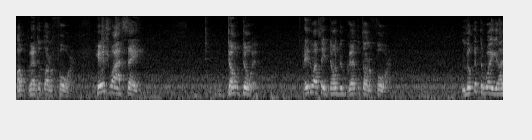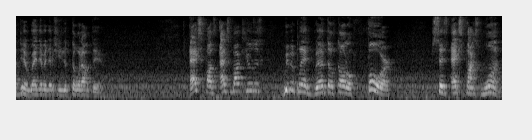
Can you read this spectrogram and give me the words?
of Grand Theft Auto Four. Here's why I say, don't do it. Here's why I say don't do Grand Theft Auto 4. Look at the way y'all did Red Dead Redemption. You just throw it out there. Xbox Xbox users, we've been playing Grand Theft Auto 4 since Xbox One.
